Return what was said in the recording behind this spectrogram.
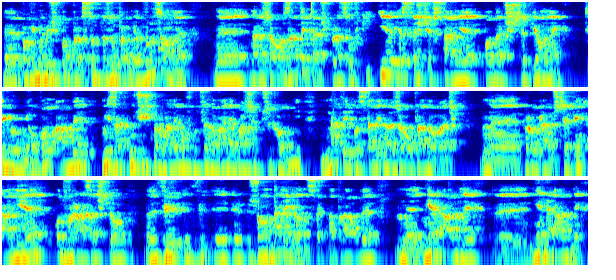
E, powinno być po prostu to zupełnie odwrócone. E, należało zatykać placówki. Ile jesteście w stanie podać szczepionek tygodniowo, aby nie zakłócić normalnego funkcjonowania waszych przychodni. I na tej podstawie należało planować program programu szczepień, a nie odwracać to, wy, wy, żądając tak naprawdę nierealnych, nierealnych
